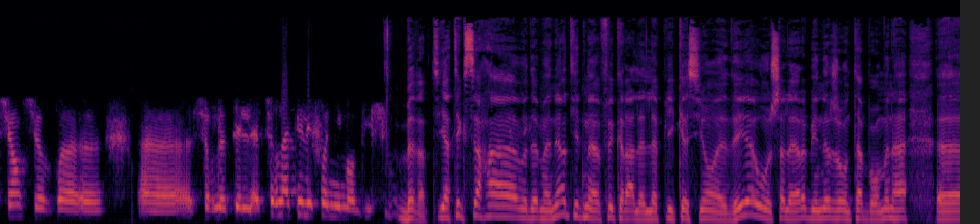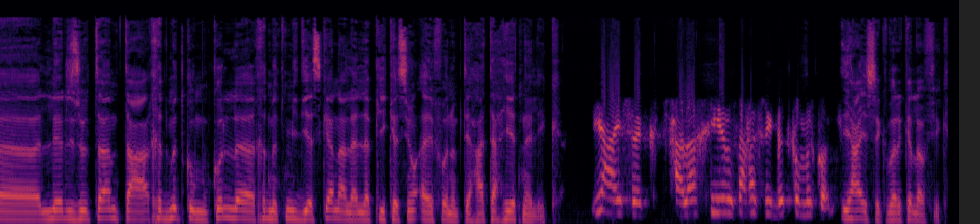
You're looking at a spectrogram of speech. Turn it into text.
applications sur euh, euh, sur le sur la téléphonie mobile. بالضبط يعطيك الصحة مدام هنا عطيتنا فكرة على ال application هذيا وإن شاء الله يا ربي نرجعوا نتابعوا منها آه les résultats نتاع خدمتكم كل خدمة ميديا سكان على ال application آيفون نتاعها تحياتنا ليك. يعيشك على خير وصحة في بيتكم الكل. يعيشك بارك الله فيك.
